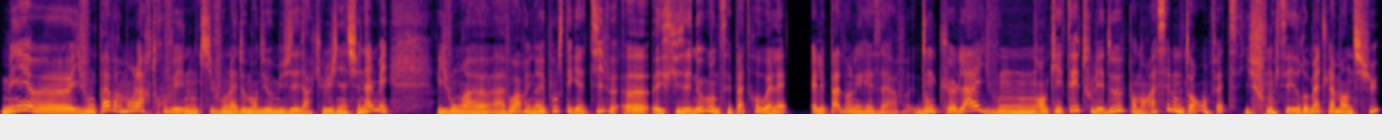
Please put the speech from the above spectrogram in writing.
mais euh, ils vont pas vraiment la retrouver. Donc, ils vont la demander au musée d'archéologie nationale, mais ils vont avoir une réponse négative. Excusez-nous, on ne sait pas trop où elle est. Elle n'est pas dans les réserves. Donc là, ils vont enquêter tous les deux pendant assez longtemps, en fait. Ils vont essayer de remettre la main dessus.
